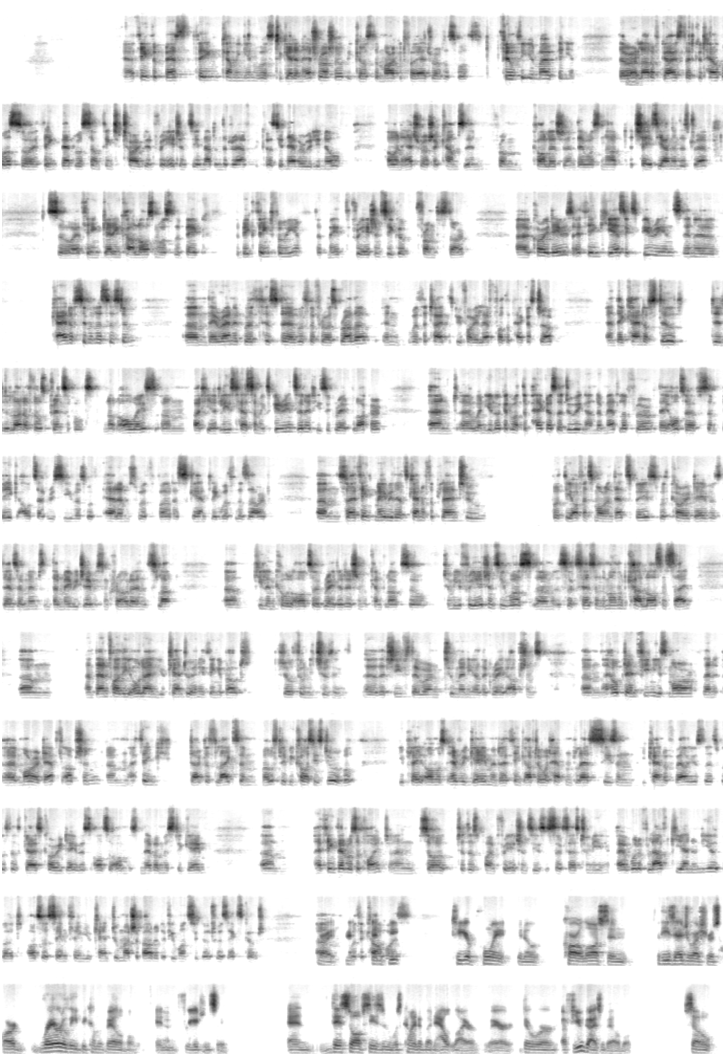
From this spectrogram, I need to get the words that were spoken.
I think the best thing coming in was to get an edge rusher because the market for edge rushers was filthy, in my opinion. There were a lot of guys that could help us, so I think that was something to target in free agency and not in the draft because you never really know how an edge rusher comes in from college, and there was not a Chase Young in this draft. So I think getting Carl Lawson was the big, the big thing for me that made the free agency good from the start. Uh, Corey Davis, I think he has experience in a kind of similar system um, they ran it with his uh, with LaFleur's brother and with the Titans before he left for the Packers job, and they kind of still did a lot of those principles. Not always, um, but he at least has some experience in it. He's a great blocker. And uh, when you look at what the Packers are doing under Matt LaFleur, they also have some big outside receivers with Adams, with Valdes-Scantling, with Lazard. Um, so I think maybe that's kind of the plan to put the offense more in that space with Corey Davis, Denzel Mims, and then maybe Jamison Crowder in the slot. Um, Keelan Cole also a great addition who can block. So to me, free agency was um, a success in the moment Carl Lawson signed. Um, and then for the O line, you can't do anything about Joe Thuney choosing uh, the Chiefs. There weren't too many other great options. Um, I hope Dan Feeney is more than uh, more a depth option. Um, I think Douglas likes him mostly because he's durable. He played almost every game, and I think after what happened last season, he kind of values this with his guys. Corey Davis also almost never missed a game. Um, I think that was a point. And so to this point, free agency is a success to me. I would have loved Keanu Neal, but also same thing. You can't do much about it if he wants to go to his ex-coach um, right. with the Cowboys. to your point, you know, Carl Lawson, these edge rushers hard rarely become available in yeah. free agency. And this offseason was kind of an outlier where there were a few guys available. So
